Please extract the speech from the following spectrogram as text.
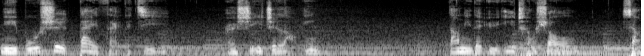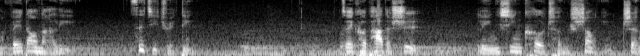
你不是待宰的鸡，而是一只老鹰。当你的羽翼成熟，想飞到哪里，自己决定。最可怕的是灵性课程上瘾症。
